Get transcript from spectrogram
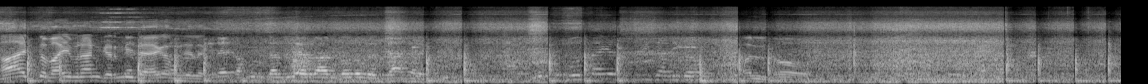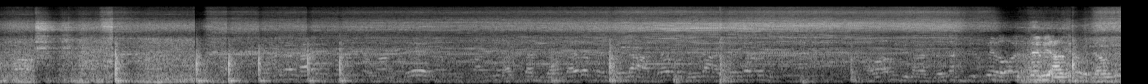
آج تو بھائی عمران گھر نہیں جائے گا مجھے لگتا میرے قبول کر دیا عمران کو تو پھر کیا کرے بولتا ہے کہ دوسری شادی کرو اللہ بھی آگے ہو جاؤ گے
